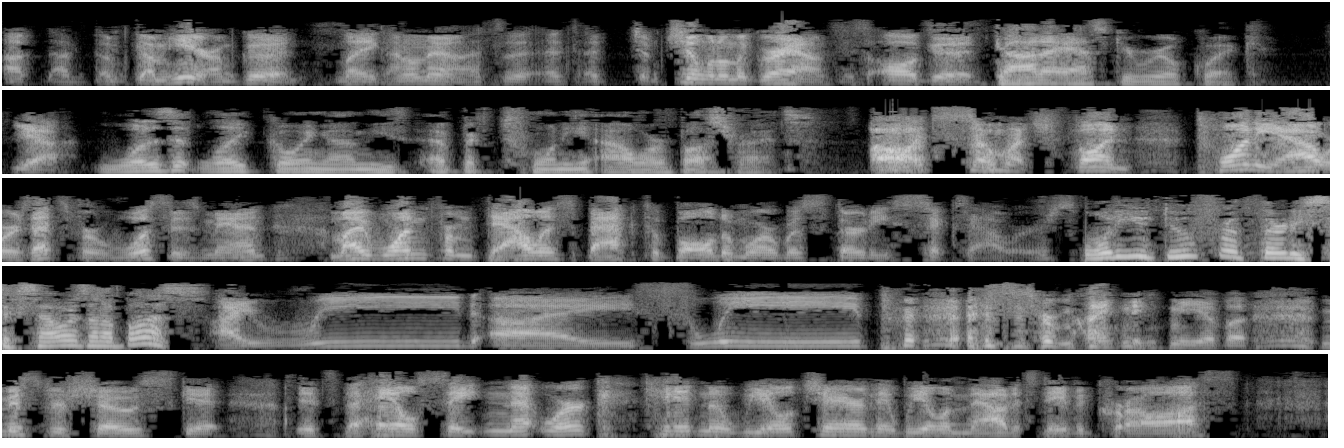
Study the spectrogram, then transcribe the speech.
I, I'm, I'm here. I'm good. Like I don't know. It's a, it's a, I'm chilling on the ground. It's all good. Gotta ask you real quick. Yeah. What is it like going on these epic 20 hour bus rides? Oh, it's so much fun. 20 hours, that's for wusses, man. My one from Dallas back to Baltimore was 36 hours. What do you do for 36 hours on a bus? I read, I sleep. this is reminding me of a Mr. Show skit. It's the Hail Satan Network. Kid in a wheelchair, they wheel him out. It's David Cross.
